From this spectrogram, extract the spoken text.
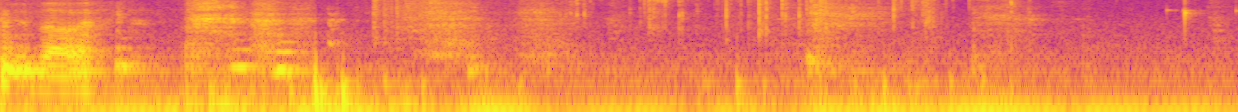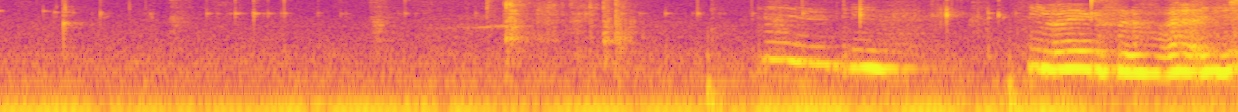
Dałem. No jak sobie poradzisz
